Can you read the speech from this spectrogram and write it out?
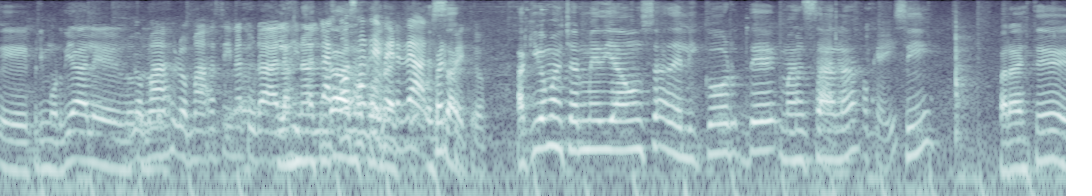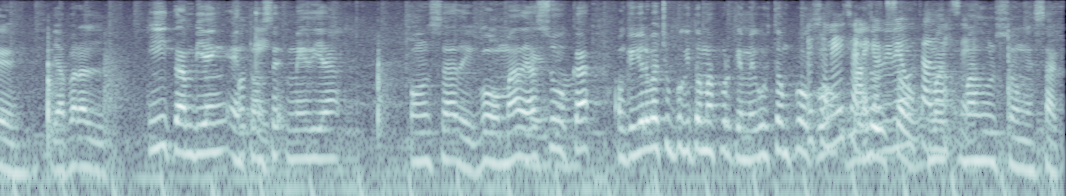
eh, primordiales, los más, lo más así naturales, las, las cosas de verdad. Perfecto. Aquí vamos a echar media onza de licor de manzana. ¿Sí? Para este, ya para el... Y también entonces media onza de goma de azúcar. Aunque yo le voy a echar un poquito más porque me gusta un poco. Échale, échale, más que a mí me gusta dulce. Más, dulzón, exacto.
